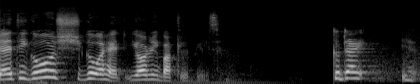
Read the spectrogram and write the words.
Jayati Ghosh, go ahead. Your rebuttal, please. Could I? Yeah.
